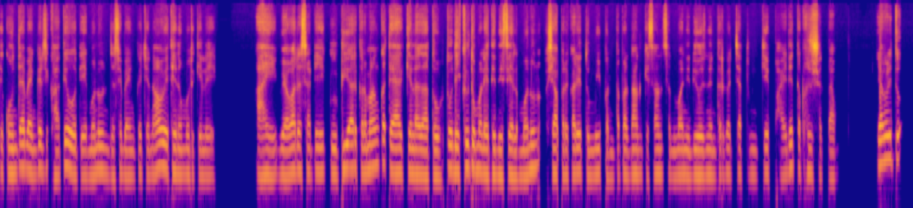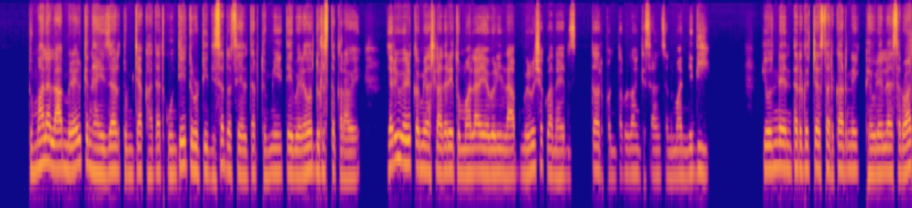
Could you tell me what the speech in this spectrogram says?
ते कोणत्या बँकेचे खाते होते? म्हणून जसे बँकेचे नाव येथे नमूद केले. आहे. व्यवहारासाठी एक यू पी आर क्रमांक तयार केला जातो. तो देखील तुम्हाला येथे दिसेल. म्हणून अशा प्रकारे तुम्ही पंतप्रधान किसान सन्मान निधी योजनेअंतर्गतच्या तुमचे फायदे तपासू शकता. यावेळी तु तुम्हाला लाभ मिळेल की नाही? जर तुमच्या खात्यात कोणतीही त्रुटी दिसत असेल तर तुम्ही ते वेळेवर दुरुस्त करावे. जरी वेळ कमी असला तरी तुम्हाला यावेळी लाभ मिळू शकला नाही. तर पंतप्रधान किसान सन्मान निधी योजनेअंतर्गतच्या सरकारने ठेवलेल्या सर्वात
